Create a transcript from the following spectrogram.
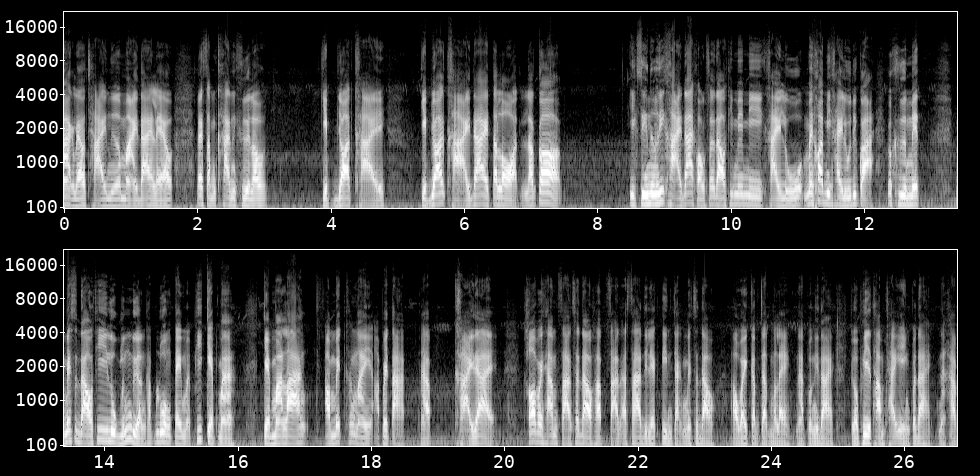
มากแล้วใช้เนื้อไม้ได้แล้ว และสำคัญคือเราเก็บยอดขาย เก็บยอดขายได้ตลอดแล้วก็ อีกสิ่งหนึ่งที่ขายได้ของสะเดาที่ไม่มีใครรู้ ไม่ค่อยมีใครรู้ดีกว่า ก็คือเม็ดเม็ดสะเดาที่ลูกเหลืองๆครับร่วงเต็มอะพี่เก็บมา เก็บมาล้างเอาเม็ดข้างในเอาไปตากนะครับขายได้ เข้าไปทำสารสะเดาครับสารอะซาดิเลกตินจากเม็ดสะเดาเอาไว้กำจัดแมลงนะครับตัวนี้ได้ หรือว่าพี่จะทำใช้เองก็ได้นะครับ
